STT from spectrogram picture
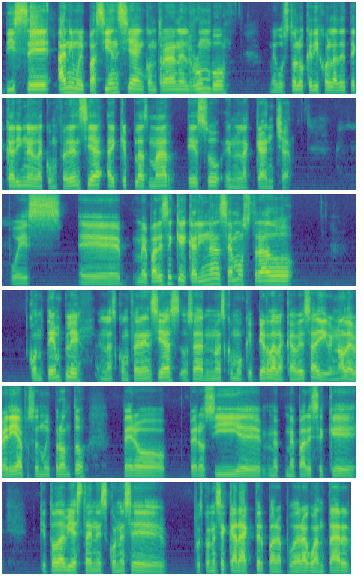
Dice, ánimo y paciencia encontrarán el rumbo. Me gustó lo que dijo la DT Karina en la conferencia. Hay que plasmar eso en la cancha. Pues eh, me parece que Karina se ha mostrado contemple en las conferencias, o sea, no es como que pierda la cabeza, y no debería, pues es muy pronto, pero, pero sí eh, me, parece que, que, todavía está en es, con ese pues con ese carácter para poder aguantar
